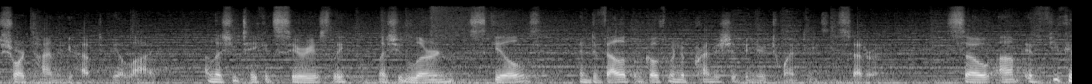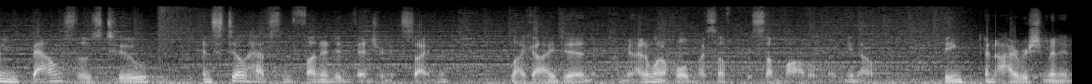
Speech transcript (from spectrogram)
short time that you have to be alive unless you take it seriously, unless you learn skills and develop and go through an apprenticeship in your 20s, etc. So um, if you can balance those two and still have some fun and adventure and excitement, like I did, I mean, I don't want to hold myself to some model, but you know, being an Irishman in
